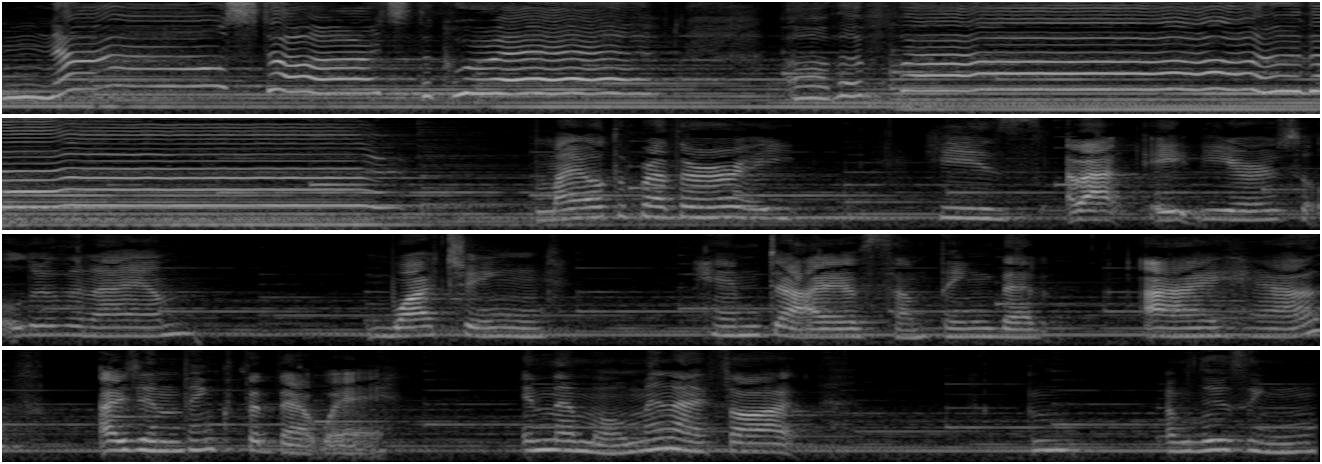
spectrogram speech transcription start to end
Now starts the craft of the Father. My older brother, he's about eight years older than I am. Watching him die of something that I have, I didn't think of it that way. In the moment, I thought, I'm, I'm losing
